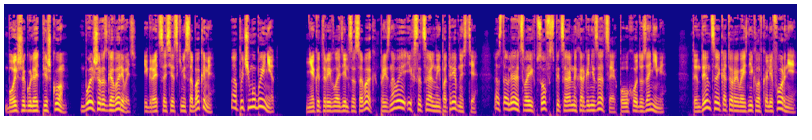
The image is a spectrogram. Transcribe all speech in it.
Больше гулять пешком, больше разговаривать, играть с соседскими собаками? А почему бы и нет? Некоторые владельцы собак, признавая их социальные потребности, оставляют своих псов в специальных организациях по уходу за ними. Тенденция, которая возникла в Калифорнии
